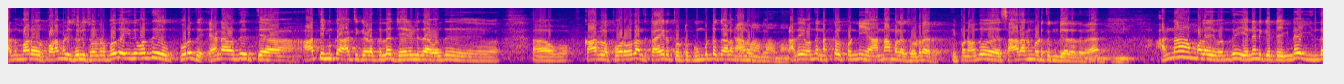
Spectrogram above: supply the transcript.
அது மாதிரி ஒரு பழமொழி சொல்லி சொல்கிற போது இது வந்து பொருது. ஏன்னா வந்து அதிமுக ஆட்சி காலத்தில் ஜெயலலிதா வந்து காரில் போகிறபோது அந்த டயரை தொட்டு கும்பிட்டு காலம். அதே வந்து நக்கல் பண்ணி அண்ணாமலை சொல்றாரு. இப்போ நான் வந்து சாதாரணமாக எடுத்துக்க முடியாது அதுவை. அண்ணாமலை வந்து என்னன்னு கேட்டிங்கன்னா இந்த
